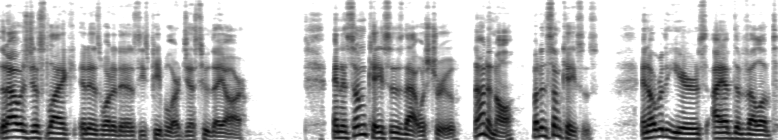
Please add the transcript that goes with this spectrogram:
That I was just like, it is what it is. These people are just who they are. And in some cases, that was true. Not in all, but in some cases. And over the years, I have developed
